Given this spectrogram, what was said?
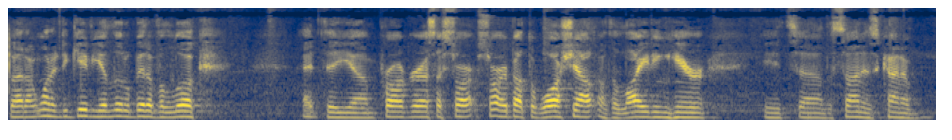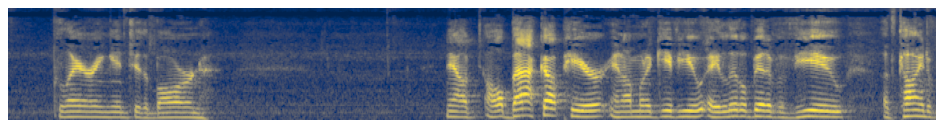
But I wanted to give you a little bit of a look at the um, progress. I start, sorry about the washout of the lighting here. It's uh, the sun is kind of glaring into the barn. Now I'll back up here and I'm going to give you a little bit of a view of kind of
